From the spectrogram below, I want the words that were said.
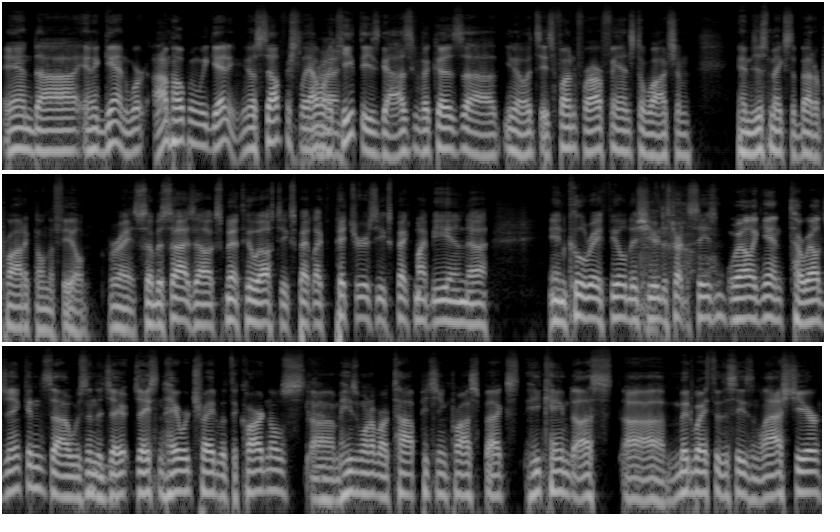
And uh, and again, we're I'm hoping we get him. You know, selfishly, I want to keep these guys because uh, you know it's it's fun for our fans to watch them, and it just makes a better product on the field. right. So besides Mallex Smith, who else do you expect? Like pitchers, you expect might be in uh, in Coolray Field this year to start the season? Well, again, Tyrell Jenkins uh, was in the J- Jason Heyward trade with the Cardinals. Um, he's one of our top pitching prospects. He came to us uh, midway through the season last year,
